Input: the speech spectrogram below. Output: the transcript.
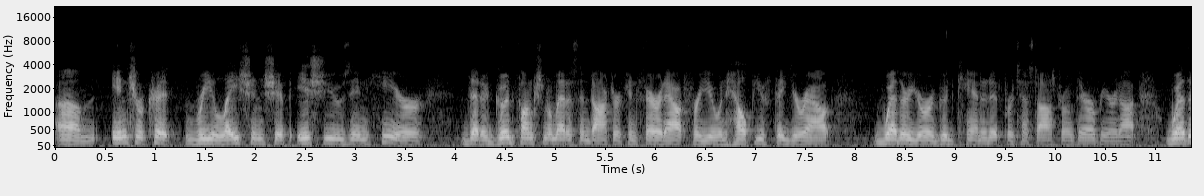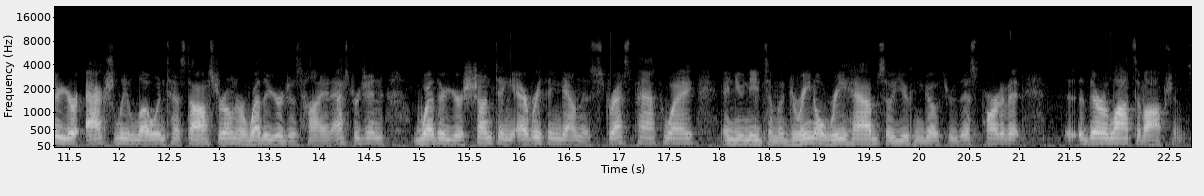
um, intricate relationship issues in here that a good functional medicine doctor can ferret out for you and help you figure out whether you're a good candidate for testosterone therapy or not, whether you're actually low in testosterone or whether you're just high in estrogen, whether you're shunting everything down this stress pathway and you need some adrenal rehab so you can go through this part of it. There are lots of options.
